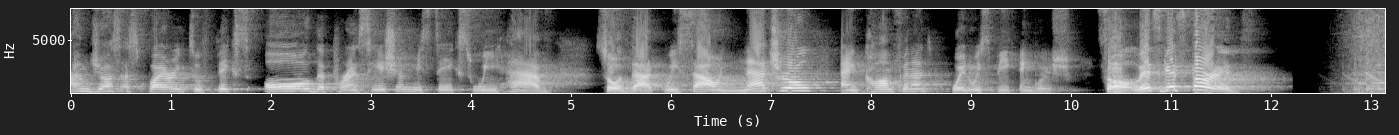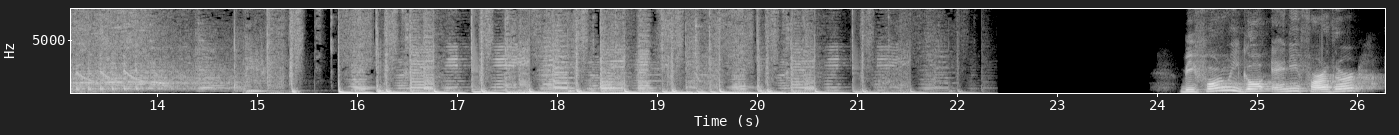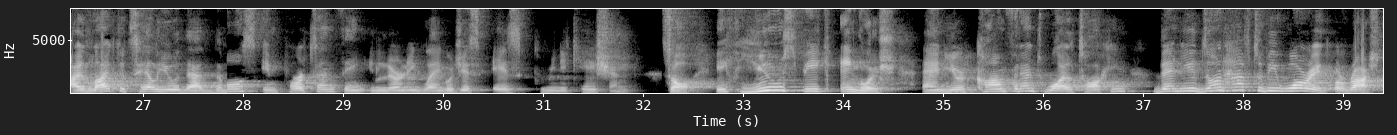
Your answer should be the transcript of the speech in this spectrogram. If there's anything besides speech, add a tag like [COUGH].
I'm just aspiring to fix all the pronunciation mistakes we have so that we sound natural and confident when we speak English. So let's get started. Before we go any further, I'd like to tell you that the most important thing in learning languages is communication. So if you speak English and you're confident while talking, then you don't have to be worried or rushed.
